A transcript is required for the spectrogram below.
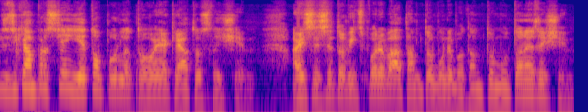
říkám prostě, je to podle toho, jak já to slyším. A jestli se to víc podobá tamtomu nebo tamtomu, to neřeším.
